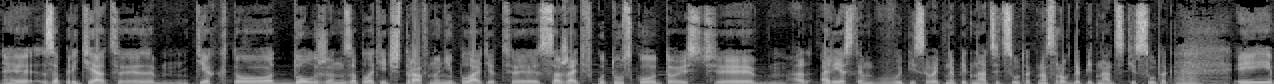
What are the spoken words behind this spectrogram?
э, запретят хотят э, тех, кто должен заплатить штраф, но не платит, э, сажать в кутузку, то есть э, арест им выписывать на 15 суток, на срок до 15 суток. Uh-huh. И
